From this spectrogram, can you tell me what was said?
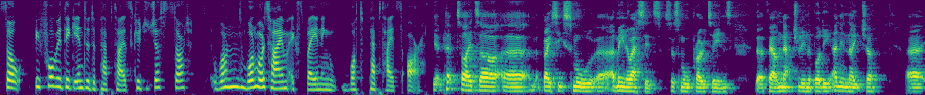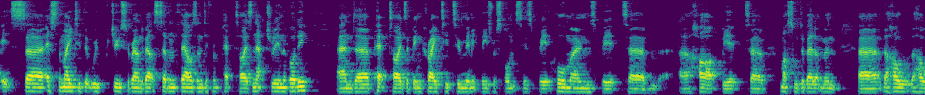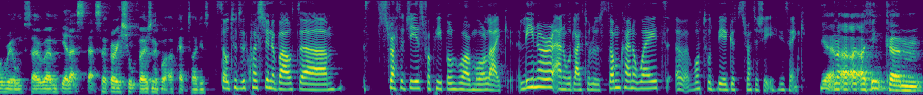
So before we dig into the peptides, could you just start one one more time explaining what peptides are. Yeah, peptides are uh, basically small uh, amino acids, so small proteins that are found naturally in the body and in nature. Uh, it's uh, estimated that we produce around about 7,000 different peptides naturally in the body. And uh, peptides have been created to mimic these responses, be it hormones, be it um, uh, heart, be it muscle development, the whole the whole realm. So um, yeah, that's that's a very short version of what a peptide is. So to the question about um, strategies for people who are more like leaner and would like to lose some kind of weight? Uh, what would be a good strategy, you think? Yeah, and I, I think um,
